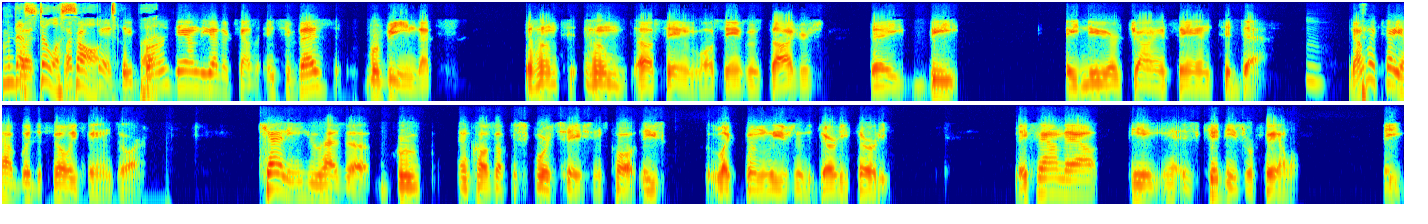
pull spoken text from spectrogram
I mean, that's But still like assault. said, they but- burned down the other towns. In Chavez Ravine, that's the home home uh, stadium, Los Angeles Dodgers. They beat a New York Giant fan to death. Hmm. Now I'm going to tell you how good the Philly fans are. Kenny, who has a group and calls up the sports stations, called these like one leaders of the Dirty Thirty. They found out he his kidneys were failing. He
